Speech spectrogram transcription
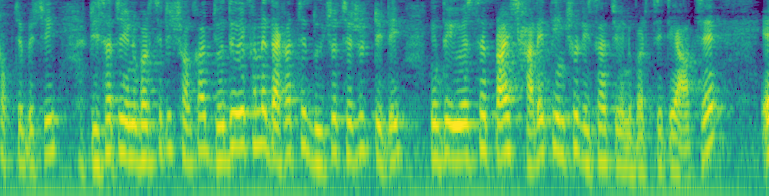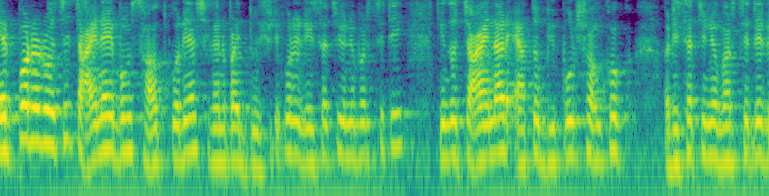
সবচেয়ে বেশি রিসার্চ ইউনিভার্সিটির সংখ্যা, যদিও এখানে দেখাচ্ছে দুইশো ছেষট্টিটি, কিন্তু ইউএসএ প্রায় সাড়ে তিনশো রিসার্চ ইউনিভার্সিটি আছে। এরপরে রয়েছে চায়না এবং সাউথ কোরিয়া, সেখানে প্রায় দুশোটি করে রিসার্চ ইউনিভার্সিটি কিন্তু চায়নার এত বিপুল সংখ্যক রিসার্চ ইউনিভার্সিটির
